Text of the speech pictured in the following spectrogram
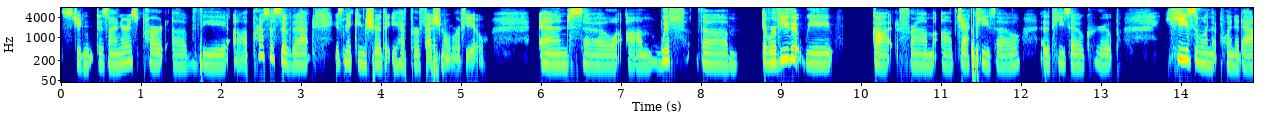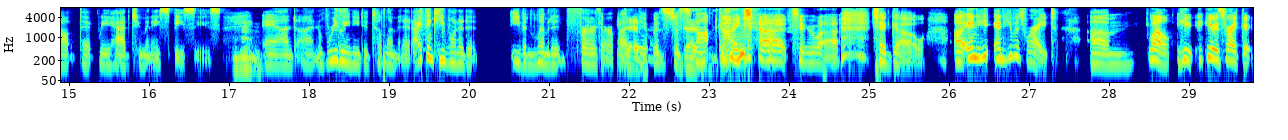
student designers, part of the uh, process of that is making sure that you have professional review. And so, um, with the the review that we got from uh, Jack Pizzo, the Pizzo Group, he's the one that pointed out that we had too many species mm-hmm. and uh, really needed to limit it. I think he wanted it even limited further, but it was just not going to to uh, to go. Uh, and he and he was right. Um, well, he he was right that.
